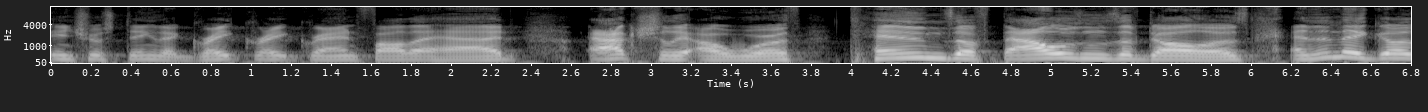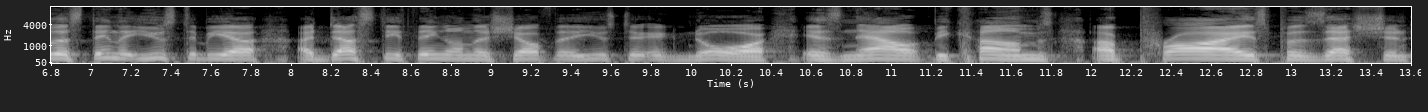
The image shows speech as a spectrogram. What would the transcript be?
interesting, that great great grandfather had, actually are worth tens of thousands of dollars. And then they go, this thing that used to be a, a dusty thing on the shelf that they used to ignore is now becomes a prized possession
